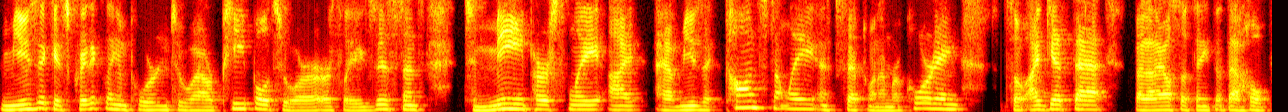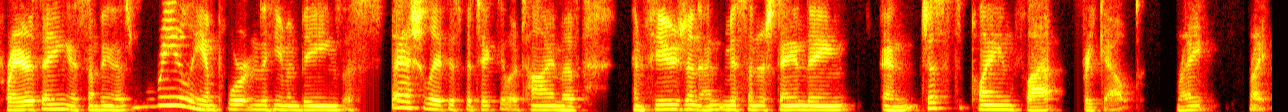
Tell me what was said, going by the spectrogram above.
Music is critically important to our people, to our earthly existence. To me personally, I have music constantly, except when I'm recording. So I get that. But I also think that that whole prayer thing is something that's really important to human beings, especially at this particular time of confusion and misunderstanding and just plain flat freak out. Right? Right.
